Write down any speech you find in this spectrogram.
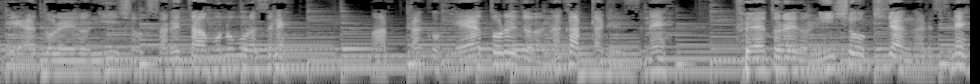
フェアトレード認証されたものもですね全くフェアトレードではなかったりですねフェアトレード認証期間がですね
